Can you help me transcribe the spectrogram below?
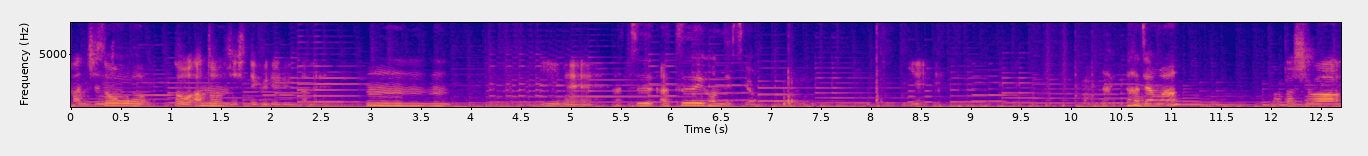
感じのそう。後押ししてくれるんだね、うん、うんうんうんうん。いいね。熱熱い本ですよ。いえ、はいはちゃんは？私は、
